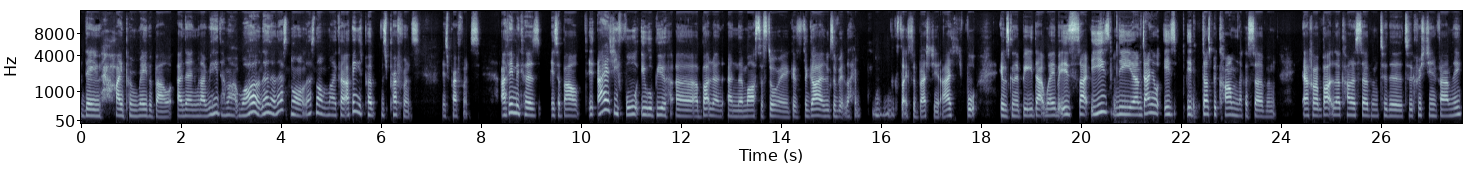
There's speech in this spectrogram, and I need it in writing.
they hype and rave about, and then when I read them, I'm like, "What? No, no, that's not that's not my kind." I think it's pre- it's preference. It's preference. I think because it's about. It, I actually thought it would be a, a butler and a master story because the guy looks a bit like looks like Sebastian. I actually thought it was going to be that way, but it's like he's the um, Daniel is it does become like a servant, like a butler kind of servant to the to the Christian family.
